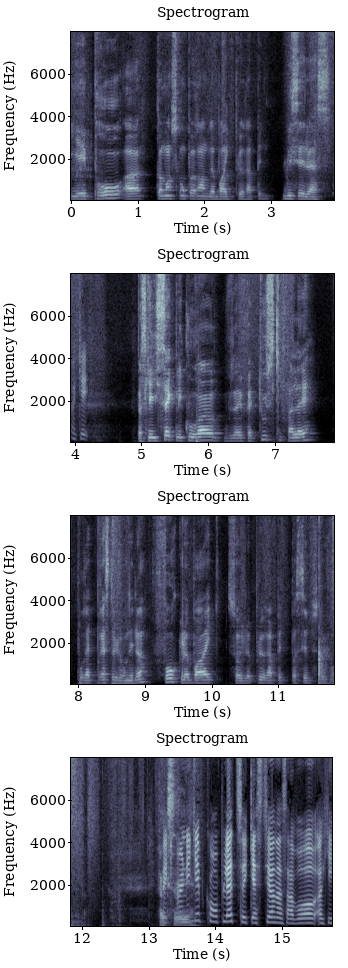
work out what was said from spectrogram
il est pro à comment est-ce qu'on peut rendre le bike plus rapide. Lui, c'est le, OK. parce qu'il sait que les coureurs, vous avez fait tout ce qu'il fallait pour être prêt cette journée-là. faut que le bike soit le plus rapide possible cette journée-là. Fait, une équipe complète se questionne à savoir, OK,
